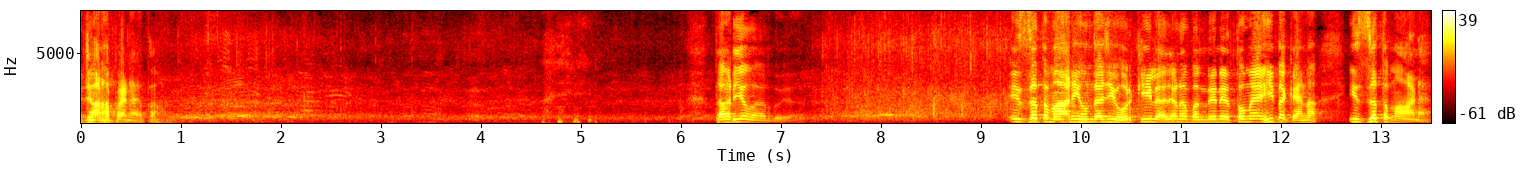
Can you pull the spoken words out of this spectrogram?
ਜਾਣਾ ਪੈਣਾ ਤਾਂ। ਤਾੜੀਆਂ ਮਾਰ ਦੋ ਯਾਰ। ਇੱਜ਼ਤ ਮਾਣ ਹੀ ਹੁੰਦਾ ਜੀ, ਹੋਰ ਕੀ ਲੈ ਜਾਣਾ ਬੰਦੇ ਨੇ? ਇੱਥੋਂ ਮੈਂ ਇਹੀ ਤਾਂ ਕਹਿਣਾ, ਇੱਜ਼ਤ ਮਾਣ ਹੈ।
